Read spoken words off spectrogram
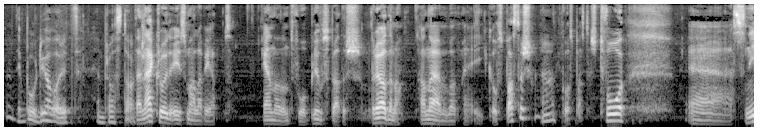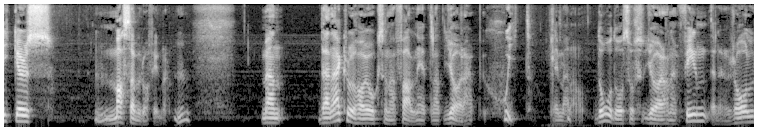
det borde ju ha varit en bra start. Dan Aykroyd är ju som alla vet en av de två Blues Brothers-bröderna. Han har även varit med i Ghostbusters, Ja. Ghostbusters 2, eh, Sneakers, massa med bra filmer. Men Dan Aykroyd har ju också den här fallenheten att göra skit emellanåt. Då och då så gör han en film eller en roll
